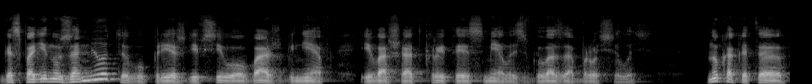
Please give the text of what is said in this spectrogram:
Господину Заметову прежде всего ваш гнев и ваша открытая смелость в глаза бросилась. Ну, как это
